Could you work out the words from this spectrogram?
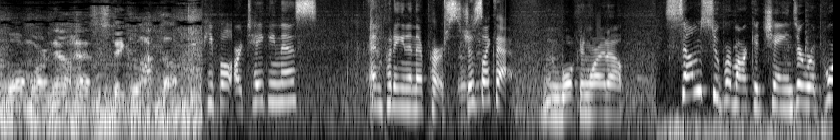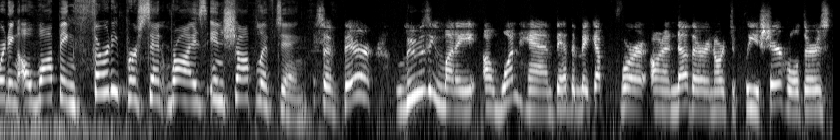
Walmart now has the steak locked up. People are taking this and putting it in their purse, just like that. And walking right out. Some supermarket chains are reporting a whopping 30% rise in shoplifting. So if they're losing money on one hand, they have to make up for it on another in order to please shareholders.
